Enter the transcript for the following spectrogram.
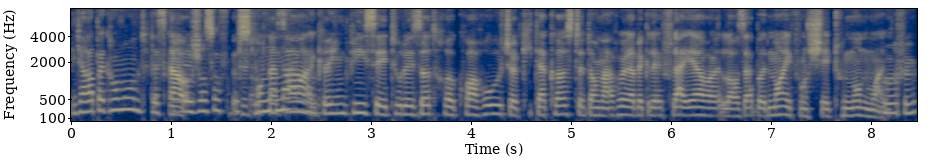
il n'y aura pas grand monde parce que Alors, les gens sont. De toute a façon. Greenpeace et tous les autres Croix-Rouge qui t'accostent dans la rue avec les flyers, euh, leurs abonnements, ils font chier tout le monde, moi inclus.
